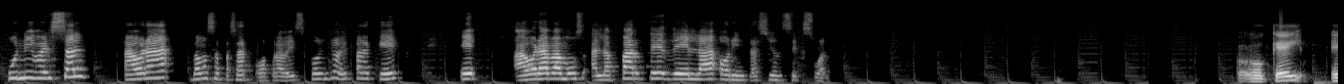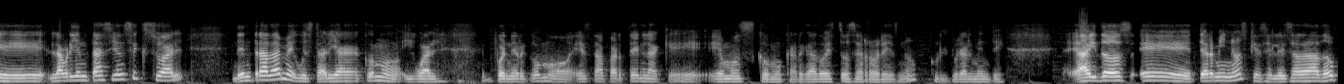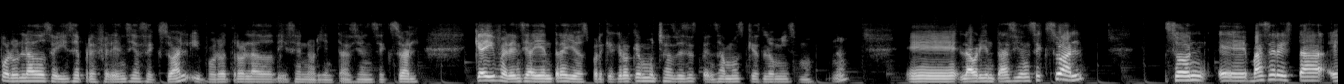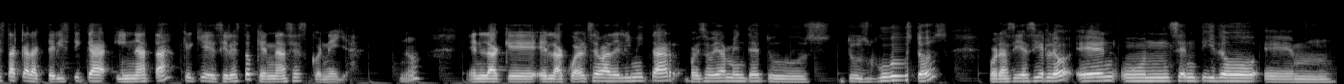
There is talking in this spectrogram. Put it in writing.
universal. Ahora vamos a pasar otra vez con Joy para que ahora vamos a la parte de la orientación sexual. Ok, eh, la orientación sexual, de entrada me gustaría como igual poner como esta parte en la que hemos como cargado estos errores, ¿no? Culturalmente. Hay dos eh, términos que se les ha dado, por un lado se dice preferencia sexual y por otro lado dicen orientación sexual. ¿Qué diferencia hay entre ellos? Porque creo que muchas veces pensamos que es lo mismo, ¿no? Eh, la orientación sexual son, eh, va a ser esta, esta característica innata, ¿qué quiere decir esto? Que naces con ella, ¿no? En la, que, en la cual se va a delimitar, pues obviamente tus, tus gustos, por así decirlo, en un sentido em,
